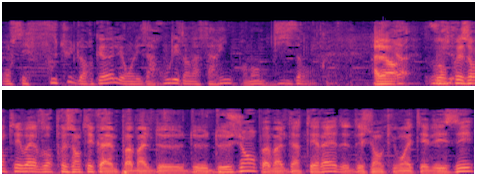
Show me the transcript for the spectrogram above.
on s'est foutu de leur gueule et on les a roulés dans la farine pendant 10 ans. Quoi. Alors, vous représentez, ouais, vous représentez quand même pas mal de, de, de gens, pas mal d'intérêts, de- des gens qui ont été lésés.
